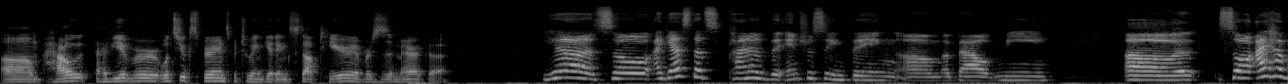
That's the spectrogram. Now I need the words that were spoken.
Um, how have you ever? What's your experience between getting stopped here versus America? Yeah, so I guess that's kind of the interesting thing um, about me. Uh, so I have,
